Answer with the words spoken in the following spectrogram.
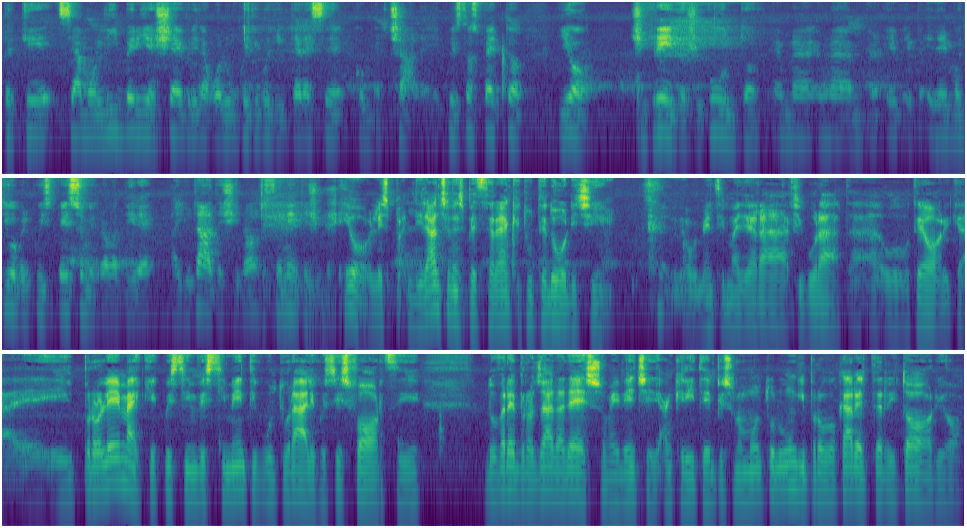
perché siamo liberi e scevri da qualunque tipo di interesse commerciale e questo aspetto io ci credo, ci punto è una, è una, ed è il motivo per cui spesso mi trovo a dire aiutateci, no? sosteneteci. Io le, di lancio ne spezzerei anche tutte e 12 ovviamente in maniera figurata eh, o teorica. Il problema è che questi investimenti culturali, questi sforzi, dovrebbero già da adesso, ma invece anche lì i tempi sono molto lunghi, provocare il territorio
